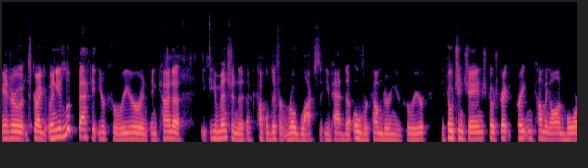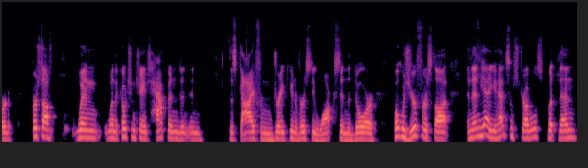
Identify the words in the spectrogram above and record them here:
Andrew, it's Greg. When you look back at your career and, and kind of, you mentioned a, couple different roadblocks that you've had to overcome during your career. The coaching change, Coach Creighton coming on board. First off, when when the coaching change happened and, and this guy from Drake University walks in the door, what was your first thought? And then, yeah, you had some struggles, but then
